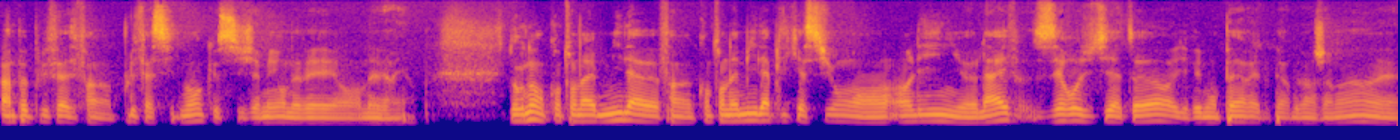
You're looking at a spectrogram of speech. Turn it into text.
un peu plus, facilement que si jamais on avait, rien. Donc non, quand on a mis l'application en, ligne live, zéro utilisateur. Il y avait mon père et le père de Benjamin. Euh,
